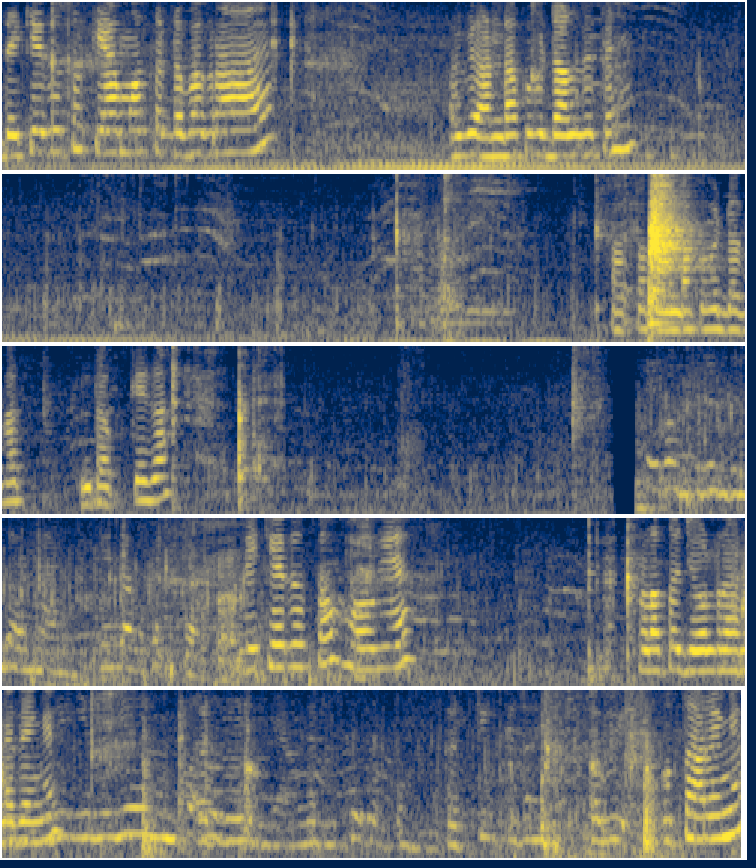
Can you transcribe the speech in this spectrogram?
देखिए दोस्तों, क्या मस्त डबक रहा है। अभी अंडा को भी डाल देते हैं। साथ साथ अंडा को भी डबक डबकेगा देखिए दोस्तों हो गया। थोड़ा सा जोल रहने देंगे। अभी उतारेंगे।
